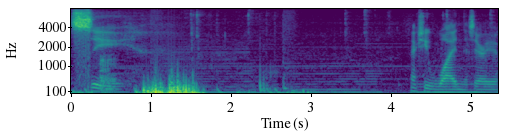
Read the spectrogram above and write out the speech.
Let's see. Actually widen this area.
